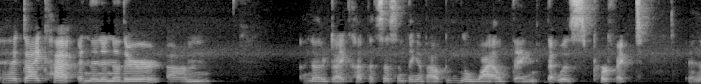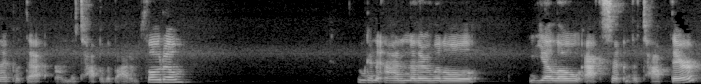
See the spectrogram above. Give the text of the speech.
a die cut, and then another um, another die cut that says something about being a wild thing that was perfect. And I put that on the top of the bottom photo. I'm going to add another little yellow accent at the top there.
